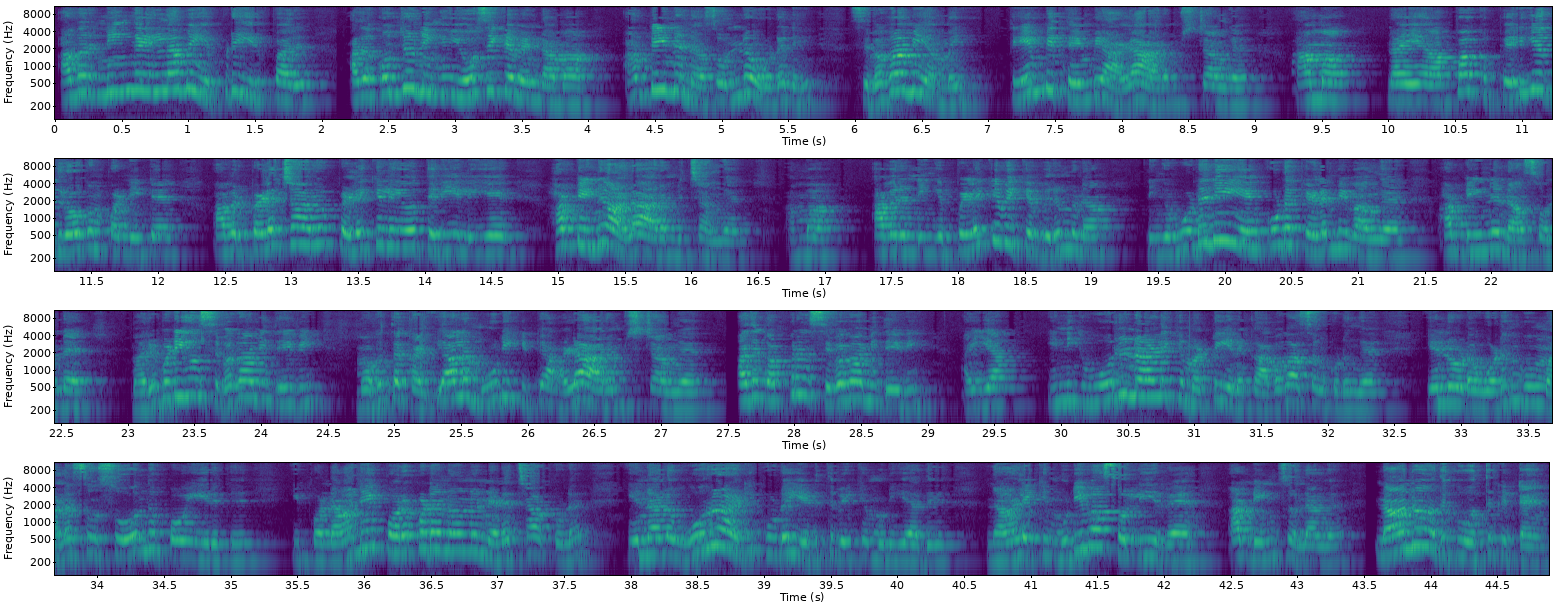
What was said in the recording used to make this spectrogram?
அவர் நீங்க இல்லாம எப்படி இருப்பாரு? அதை கொஞ்சம் நீங்க யோசிக்க வேண்டாமா? அப்படின்னு நான் சொன்ன உடனே சிவகாமி அம்மை தேம்பி தேம்பி அழ ஆரம்பிச்சிட்டாங்க. ஆமா நான் என் அப்பாவுக்கு பெரிய துரோகம் பண்ணிட்டேன். அவர் பிழைச்சாரோ பிழைக்கலையோ தெரியலையே அப்படின்னு அழ ஆரம்பிச்சாங்க. அம்மா அவரை நீங்க பிழைக்க வைக்க விரும்புனா நீங்க உடனே என் கூட கிளம்பி வாங்க அப்படின்னு நான் சொன்னேன். மறுபடியும் சிவகாமி தேவி முகத்தை கையால மூடிக்கிட்டு அழ ஆரம்பிச்சிட்டாங்க. அதுக்கப்புறம் சிவகாமி தேவி ஐயா இன்னைக்கு ஒரு நாளைக்கு மட்டும் எனக்கு அவகாசம் கொடுங்க. என்னோட உடம்பும் மனசும் சோர்ந்து போயிருக்கு. இப்போ நானே புறப்படணும்னு நினைச்சா கூட என்னால ஒரு அடி கூட எடுத்து வைக்க முடியாது. நாளைக்கு முடிவா சொல்லிடுறேன் அப்படின்னு சொன்னாங்க. நானும் அதுக்கு ஒத்துக்கிட்டேன்.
